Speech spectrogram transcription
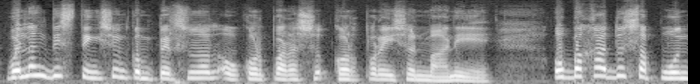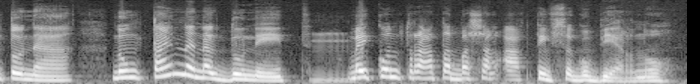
walang distinction kung personal o corporation, corporation money. eh. O baka doon sa punto na, nung time na nag-donate, may kontrata ba siyang active sa gobyerno?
